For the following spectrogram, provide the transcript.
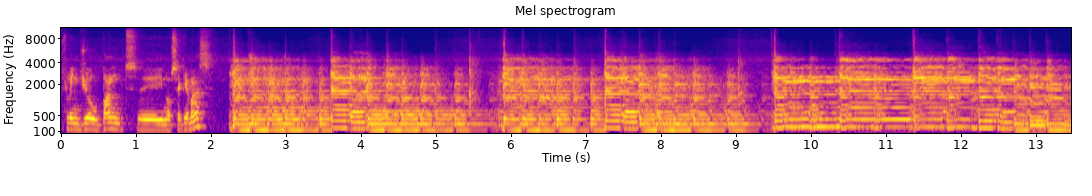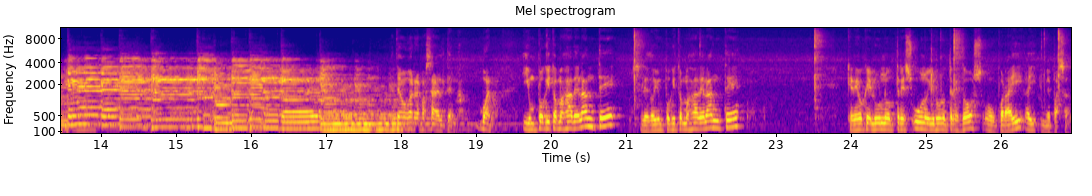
Flint Joe Band eh, y no sé qué más. Y un poquito más adelante, si le doy un poquito más adelante, Creo que el 1.3.1 y el 1.3.2 o por ahí, ahí me he pasado.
